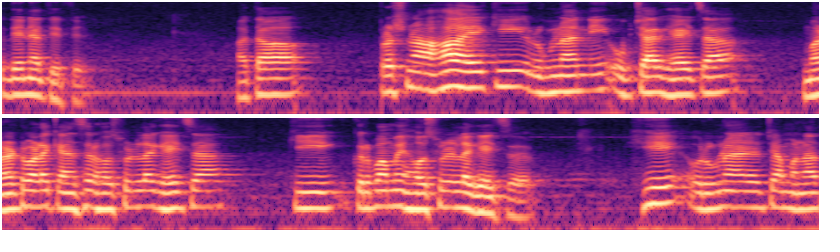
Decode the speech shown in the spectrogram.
देण्यात येते. आता प्रश्न हा आहे की रुग्णांनी उपचार घ्यायचा मराठवाडा कॅन्सर हॉस्पिटलला घ्यायचा की कृपामय हॉस्पिटलला घ्यायचं? हे रुग्णाच्या मनात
